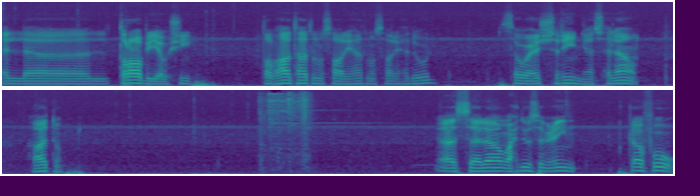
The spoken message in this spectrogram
الترابي أو شي. طب هات هات المصاري هات المصاري هدول. سوى عشرين يا سلام. هاتهم. يا سلام واحد وسبعين. كفو.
